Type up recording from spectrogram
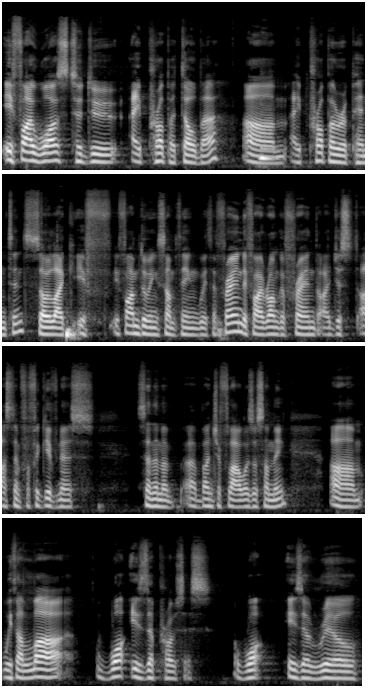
if I was to do a proper tawbah, um, mm. a proper repentance. So, like, if if I'm doing something with a friend, if I wrong a friend, I just ask them for forgiveness, send them a, a bunch of flowers or something. Um, with Allah, what is the process? What is a real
